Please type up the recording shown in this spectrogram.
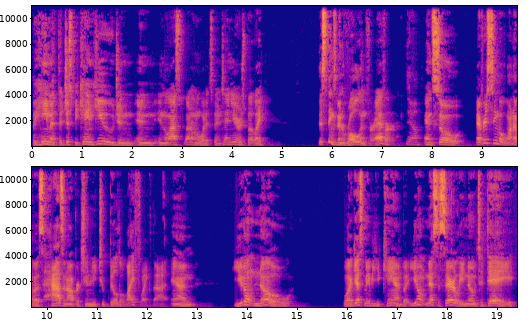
behemoth that just became huge in in in the last i don't know what it's been 10 years but like this thing's been rolling forever. Yeah. And so every single one of us has an opportunity to build a life like that. And you don't know well, I guess maybe you can, but you don't necessarily know today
